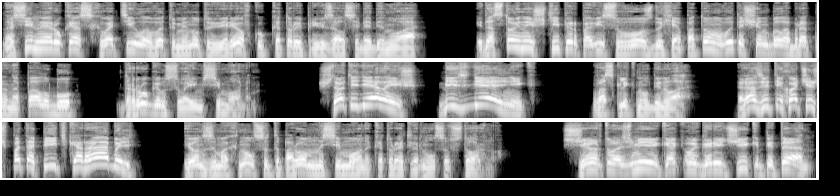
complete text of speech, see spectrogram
Но сильная рука схватила в эту минуту веревку, к которой привязал себя Бенуа, и достойный шкипер повис в воздухе, а потом вытащен был обратно на палубу другом своим Симоном. «Что ты делаешь, бездельник?» — воскликнул Бенуа. «Разве ты хочешь потопить корабль?» И он замахнулся топором на Симона, который отвернулся в сторону. «Черт возьми, как вы горячи, капитан!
